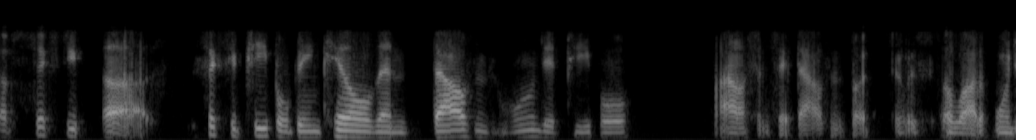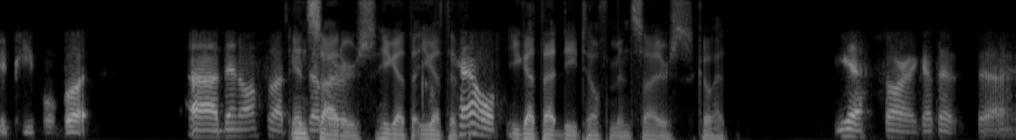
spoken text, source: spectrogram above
of 60, uh, 60 people being killed and thousands of wounded people. I shouldn't say thousands, but there was a lot of wounded people. But uh, then also at Insiders. He got that. You got that. You got that detail from insiders. Go ahead. Yeah, sorry, I got that uh,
